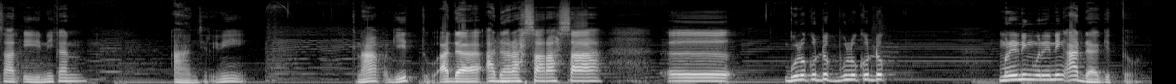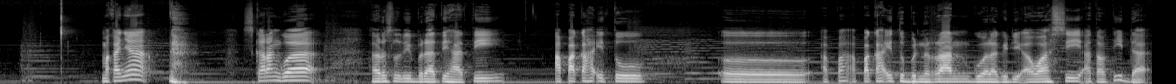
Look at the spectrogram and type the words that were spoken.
saat ini kan anjir ini kenapa gitu? Ada ada rasa-rasa eh bulu kuduk bulu kuduk merinding merinding ada gitu. Makanya sekarang gua harus lebih berhati-hati apakah itu eh apa apakah itu beneran gua lagi diawasi atau tidak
